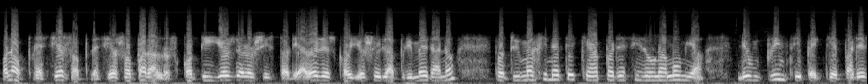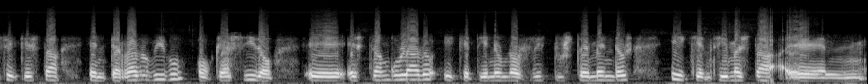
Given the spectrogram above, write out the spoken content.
bueno, precioso, precioso para los cotillos de los historiadores, que yo soy la primera, ¿no? Pero tú imagínate que ha aparecido una momia de un príncipe que parece que está enterrado vivo o que ha sido eh, estrangulado y que tiene unos ritus tremendos y que encima está em,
